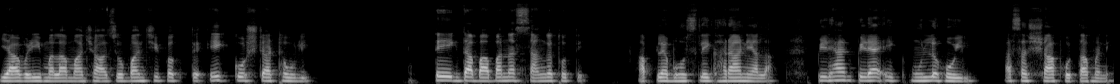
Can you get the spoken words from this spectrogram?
यावेळी मला माझ्या आजोबांची फक्त एक गोष्ट आठवली. ते एकदा बाबांना सांगत होते आपल्या भोसले घराण्याला पिढ्यानपिढ्या एक मूल होईल असा शाप होता म्हणे.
